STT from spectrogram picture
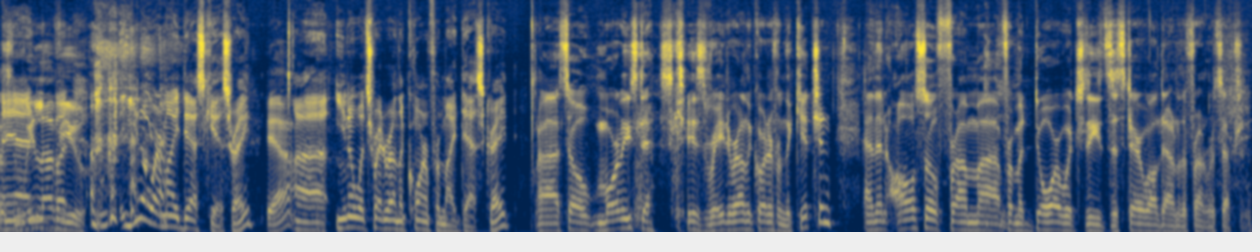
Yes, we love you. you know where my desk is, right? Yeah. Uh, you know what's right around the corner from my desk, right? Uh, so Morley's desk is right around the corner from the kitchen, and then also from uh, from a door which leads the stairwell down to the front reception.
